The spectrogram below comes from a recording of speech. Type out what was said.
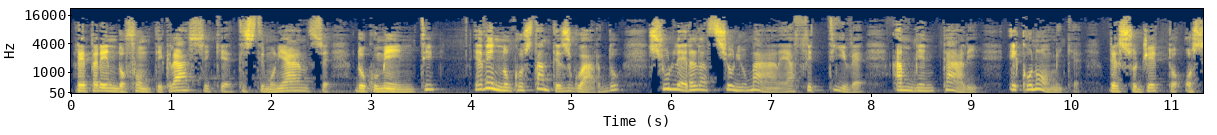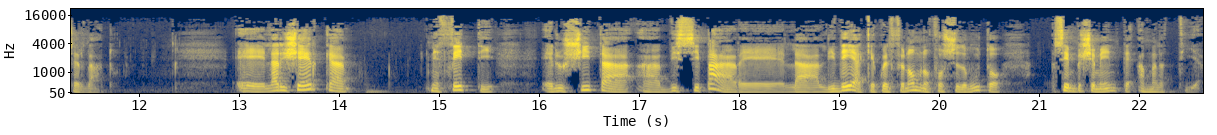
reperendo fonti classiche, testimonianze, documenti e avendo un costante sguardo sulle relazioni umane, affettive, ambientali, economiche del soggetto osservato. E la ricerca, in effetti, è riuscita a dissipare la, l'idea che quel fenomeno fosse dovuto semplicemente a malattia.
